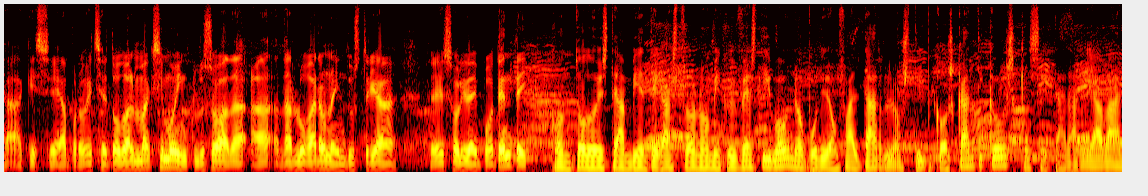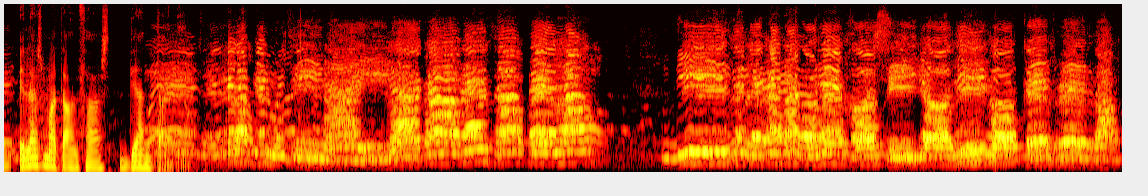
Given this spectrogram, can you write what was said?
a que se aproveche todo al máximo, incluso a, dar lugar a una industria eh, sólida y potente. Con todo este ambiente gastronómico y festivo no pudieron faltar los típicos cánticos que se tarareaban en las matanzas de antaño. Dicen que canta conejos y yo digo que es verdad.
